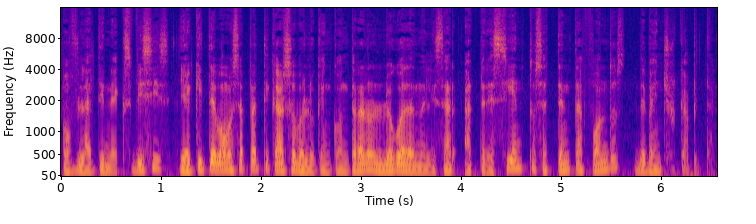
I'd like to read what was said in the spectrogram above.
of Latin VCs y aquí te vamos a platicar sobre lo que encontraron luego de analizar a 370 fondos de Venture Capital.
